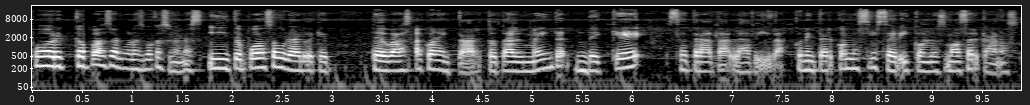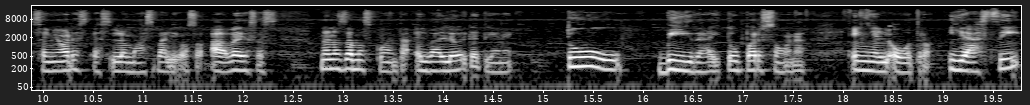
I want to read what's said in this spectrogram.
por capaz algunas vacaciones y te puedo asegurar de que te vas a conectar totalmente de qué se trata la vida. Conectar con nuestro ser y con los más cercanos, señores, es lo más valioso. A veces no nos damos cuenta el valor que tiene tu vida y tu persona en el otro y así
